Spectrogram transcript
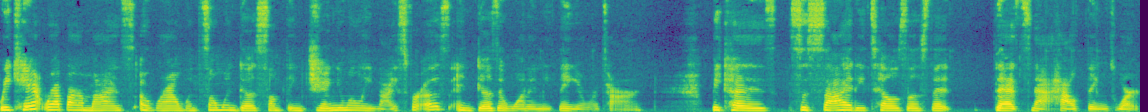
We can't wrap our minds around when someone does something genuinely nice for us and doesn't want anything in return. Because society tells us that that's not how things work.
